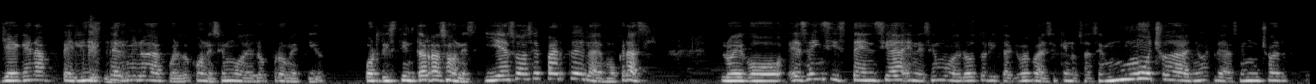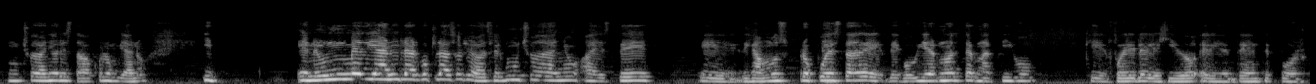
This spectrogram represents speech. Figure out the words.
lleguen a feliz término de acuerdo con ese modelo prometido, por distintas razones. Y eso hace parte de la democracia. Luego, esa insistencia en ese modelo autoritario me parece que nos hace mucho daño, le hace mucho, mucho daño al Estado colombiano y en un mediano y largo plazo le va a hacer mucho daño a este, eh, digamos, propuesta de, de gobierno alternativo que fue el elegido evidentemente por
